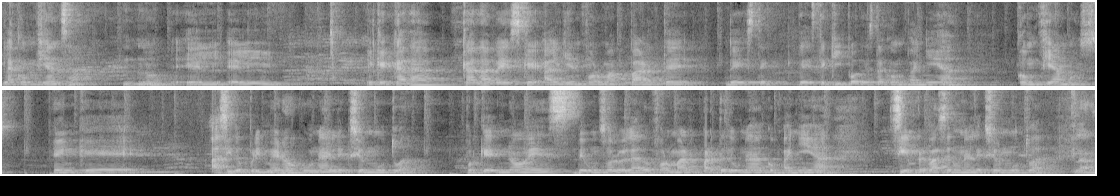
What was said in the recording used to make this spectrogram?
la confianza, ¿no? el, el, el que cada cada vez que alguien forma parte de este, de este equipo, de esta compañía, confiamos en que ha sido primero una elección mutua, porque no es de un solo lado, formar parte de una compañía siempre va a ser una elección mutua claro.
